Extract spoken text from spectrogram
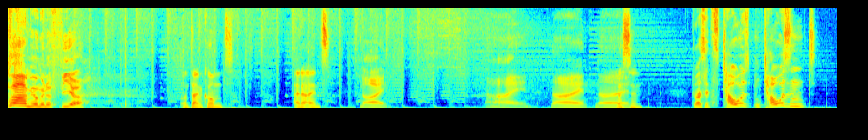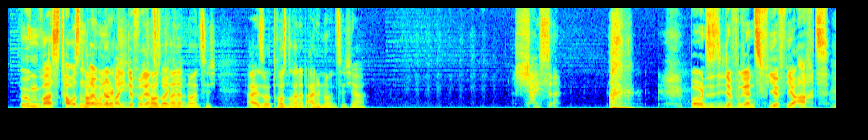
Bam, Junge, eine 4. Und dann kommt eine 1. Nein. Nein. Nein, nein. Was denn? Du hast jetzt 1000, 1000 irgendwas, 1300 ja, war die Differenz bei dir. 1390. Also 1391, ja. Scheiße. Bei uns ist die Differenz 448.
